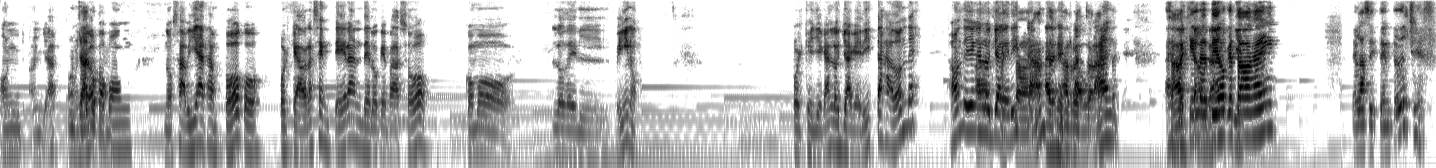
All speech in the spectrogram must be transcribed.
On, on, On. No sabía tampoco, porque ahora se enteran de lo que pasó, como lo del vino. Porque llegan los jagueristas, ¿a dónde? ¿A dónde llegan Al los jagueristas? al restaurante. ¿Sabes quién les dijo que estaban ahí? El asistente del chef.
